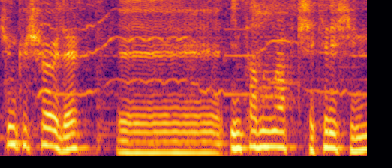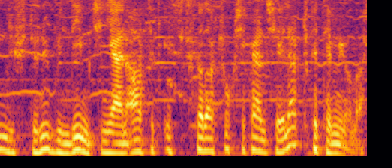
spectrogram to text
Çünkü şöyle eee insanların artık şeker eşiğinin düştüğünü bildiğim için yani artık eskisi kadar çok şekerli şeyler tüketemiyorlar.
